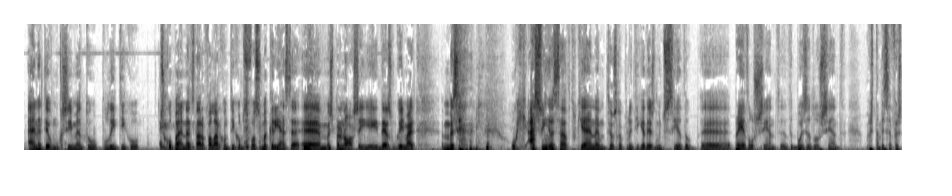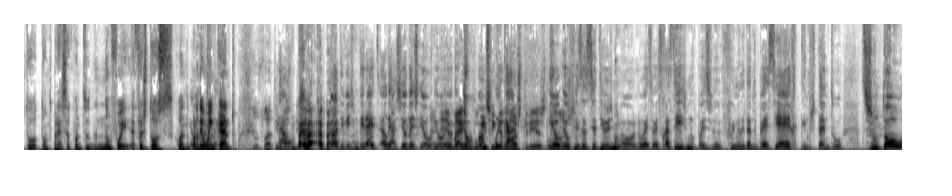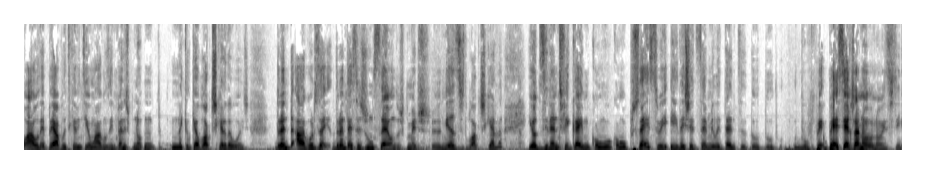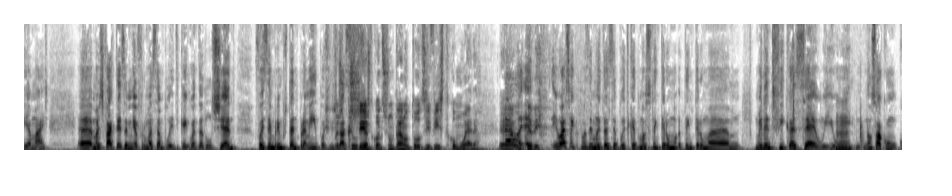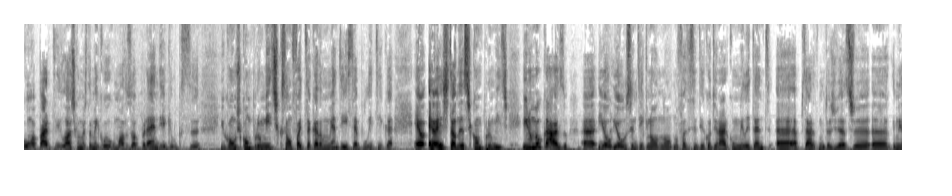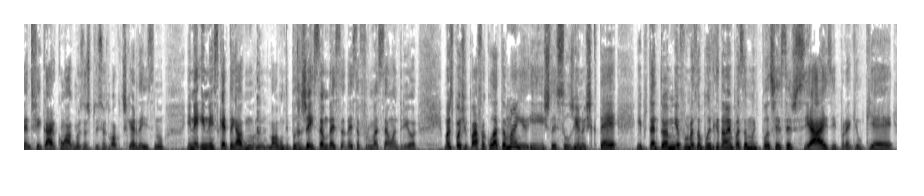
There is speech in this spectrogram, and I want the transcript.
a Ana teve um crescimento político. Desculpa, Ana, de estar a falar contigo como se fosse uma criança, eh, mas para nós, e, e deres um bocadinho mais. Mas o que acho engraçado, porque a Ana meteu-se na política desde muito cedo, eh, pré-adolescente, depois adolescente, mas também se afastou tão depressa quanto. Não foi, afastou-se quando perdeu o afastei. encanto. Do seu ativismo Não, direto. Bem, do ativismo direito. Aliás, eu, deixo, eu, eu, É eu, mais eu vamos política de explicar. nós três, de eu, eu fiz associativismo no, no SOS Racismo, depois eh, fui militante do PSR, que entretanto se juntou à UDP, à Política 21, a alguns independentes, no- naquilo que é o Bloco de Esquerda hoje. Durante, alguns, durante essa junção dos primeiros eh, meses do Bloco de Esquerda, eu desidentifiquei-me com o, com o processo e, e deixei de ser militante do, do, do- do PSR, já não, não existiria mais. Uh, mas de facto, essa minha formação política enquanto adolescente foi sempre importante para mim. Depois Mas cresceste quando se juntaram todos e viste como era. Eh, Não, um é- bocadinho. eu acho é que para fazer militância política uma pessoa tem que ter uma, tem que ter uma, uma identificação e, um, e não só com, com a parte ideológica, mas também com o modus operandi aquilo que se, e com os compromissos que são feitos a cada momento, e isso é política, é, é a gestão desses compromissos. E no meu caso, ah, eu, eu senti que não, não, não fazia sentido continuar como militante, ah, apesar de muitas vezes ah, me identificar com algumas das posições do Bloco de Esquerda, e, isso não, e, nem, e nem sequer tenho algum, algum tipo de rejeição dessa, dessa formação anterior. Mas depois fui para a faculdade também, e, e estudei Sociologia no ISCTE, e portanto a minha formação política também passa muito pelas ciências sociais e por aquilo que é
